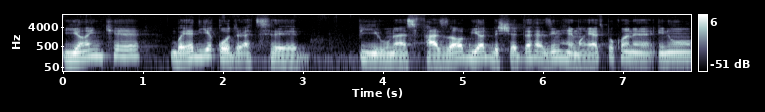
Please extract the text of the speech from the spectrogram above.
یا اینکه باید یه قدرت بیرون از فضا بیاد به شدت از این حمایت بکنه اینو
